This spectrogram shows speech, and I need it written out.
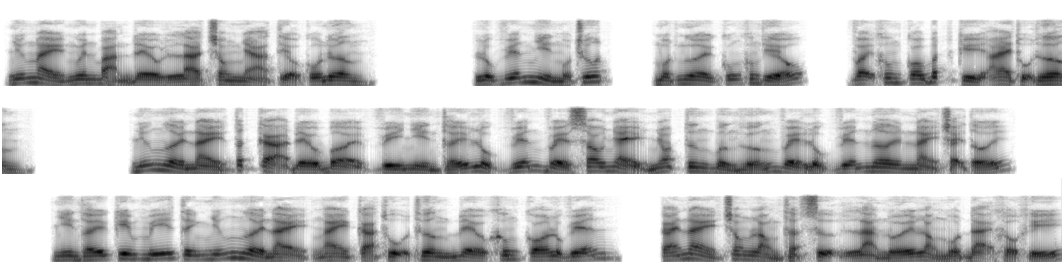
những này nguyên bản đều là trong nhà tiểu cô nương. Lục viễn nhìn một chút, một người cũng không thiếu, vậy không có bất kỳ ai thụ thương. Những người này tất cả đều bởi vì nhìn thấy lục viễn về sau nhảy nhót tưng bừng hướng về lục viễn nơi này chạy tới nhìn thấy kim mỹ tính những người này, ngay cả thụ thương đều không có lục viễn, cái này trong lòng thật sự là nới lòng một đại khẩu khí.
